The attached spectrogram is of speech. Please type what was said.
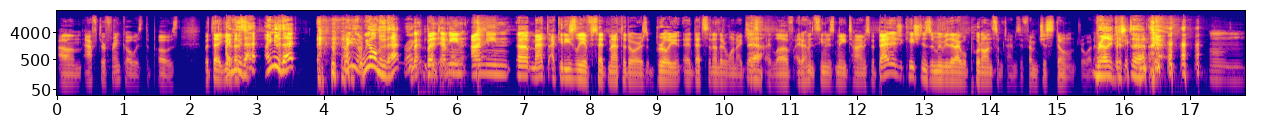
um, after Franco was deposed. But that yeah, I knew that. I knew that. We all knew that, right? But, but I mean. I mean, uh, Matt. I could easily have said Matador is brilliant. Uh, that's another one I just Yeah. I love. I haven't seen it as many times, but Bad Education is a movie that I will put on sometimes if I'm just stoned or whatever. really just uh, Um,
